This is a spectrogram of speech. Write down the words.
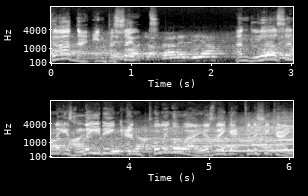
Gardner in pursuit. And Lawson is leading and pulling away as they get to the chicane.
